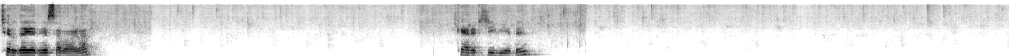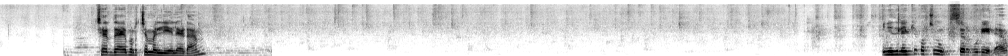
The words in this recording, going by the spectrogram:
ചെറുതായി അരിഞ്ഞ സവാള ക്യാരറ്റ് ചീവിയത് ചെറുതായി മുറിച്ച മല്ലിയില ഇടാം. ഇനി ഇതിലേക്ക് കുറച്ച് മിക്സ്ചർ കൂടി ഇടാം.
